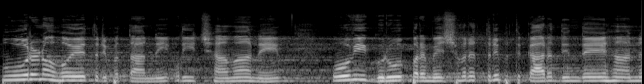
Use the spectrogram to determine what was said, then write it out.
ਪੂਰਨ ਹੋਏ ਤ੍ਰਿਪਤਾਨੀ ਦੀ ਛਾਵਾਂ ਨੇ, ਉਹ ਵੀ ਗੁਰੂ ਪਰਮੇਸ਼ਵਰ ਤ੍ਰਿਪਤ ਕਰ ਦਿੰਦੇ ਹਨ।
